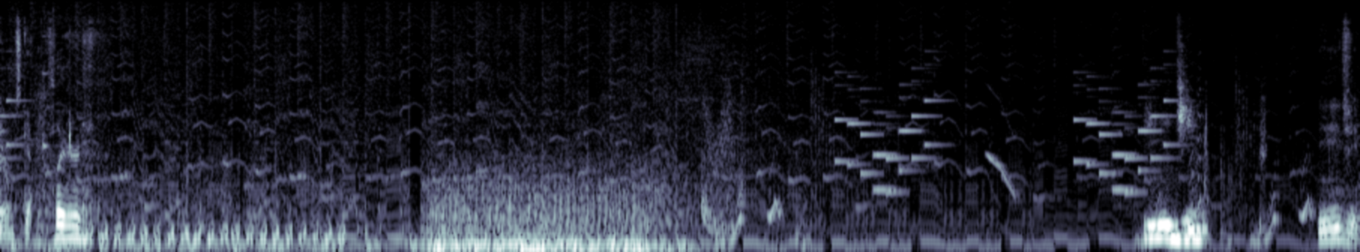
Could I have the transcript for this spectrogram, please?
Okay, this room's getting cleared. GG. GG.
